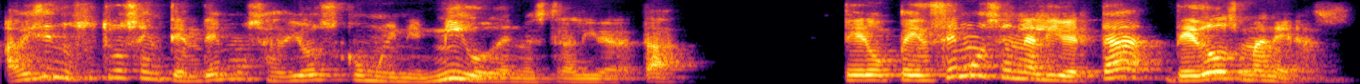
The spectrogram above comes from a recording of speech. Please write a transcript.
A veces nosotros entendemos a Dios como enemigo de nuestra libertad, pero pensemos en la libertad de dos maneras.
